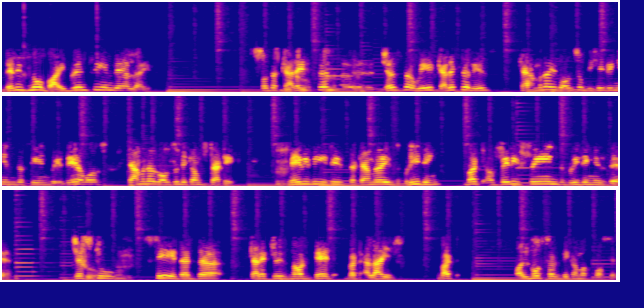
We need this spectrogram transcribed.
There is no vibrancy in their life. So the character, Hmm. uh, just the way character is, camera is also behaving in the same way. They have also, camera has also become static. Hmm. Maybe it is the camera is breathing, but a very faint breathing is there, just True. to Hmm. say that the character is not dead but alive, but almost has become a fossil.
